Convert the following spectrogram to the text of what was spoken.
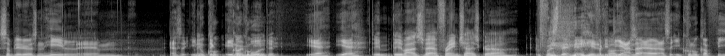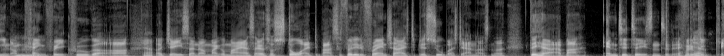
så bliver det jo sådan helt... Øhm, altså, Ja, det går inu- imod det. Ja, ja, Det, det er meget svært at franchise gøre. Fuldstændig, fordi de andre er jo, altså ikonografien omkring mm. Freddy Krueger og, Ja. og Jason og Michael Myers er jo så stor, at det bare, selvfølgelig er det franchise, det bliver superstjerner og sådan noget. Det her er bare antitesen til det, for Ja. vi,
